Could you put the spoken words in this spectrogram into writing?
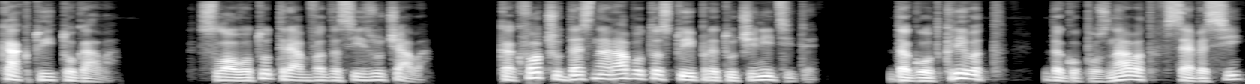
както и тогава. Словото трябва да се изучава. Какво чудесна работа стои пред учениците. Да го откриват, да го познават в себе си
